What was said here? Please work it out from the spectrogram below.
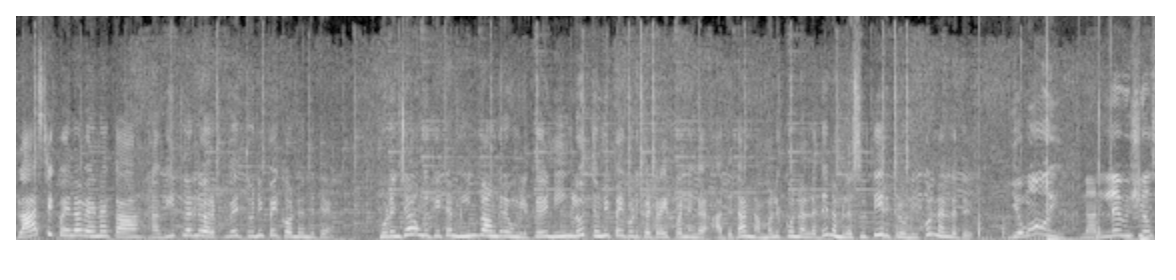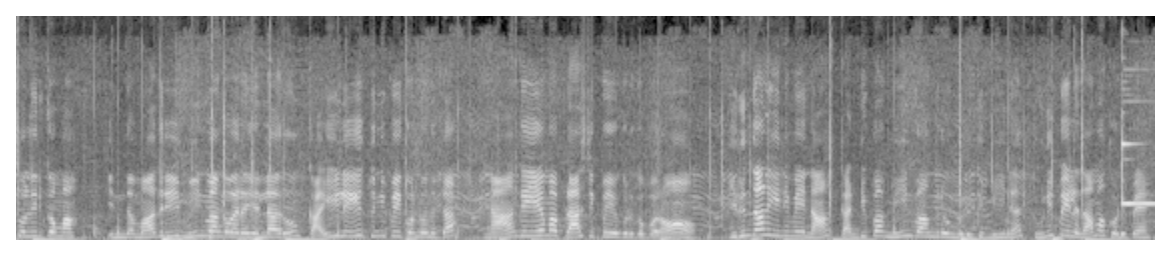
பிளாஸ்டிக் பையெல்லாம் வேணாக்கா. நான் வீட்டிலேருந்து வரப்பவே துணிப்பை கொண்டு வந்துட்டேன். முடிஞ்சால் உங்ககிட்ட மீன் வாங்குறவங்களுக்கு நீங்களும் துணிப்பை கொடுக்க ட்ரை பண்ணுங்க. அதுதான் நம்மளுக்கும் நல்லது நம்மளை சுற்றி இருக்கிறவங்களுக்கும் நல்லது. யமோ நல்ல விஷயம் சொல்லியிருக்கோமா இந்த மாதிரி மீன் வாங்க வர எல்லாரும் கையிலேயே துணிப்பை கொண்டு வந்துட்டா நாங்கள் ஏமா பிளாஸ்டிக் பையை கொடுக்க போகிறோம் இருந்தாலும் இனிமே நான் கண்டிப்பாக மீன் வாங்குறவங்களுக்கு மீனை துணிப்பையில் தாம்மா கொடுப்பேன்.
